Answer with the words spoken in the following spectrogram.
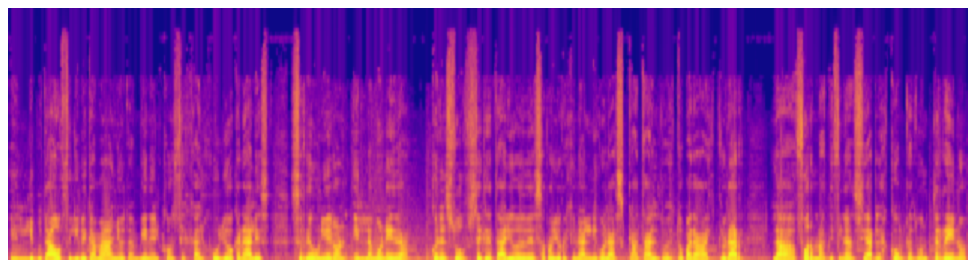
el, diputado Felipe Camaño, también el concejal Julio Canales, se reunieron en La Moneda con el subsecretario de Desarrollo Regional Nicolás Cataldo. Esto para explorar las formas de financiar las compras de un terreno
